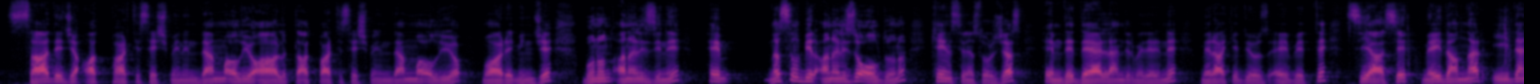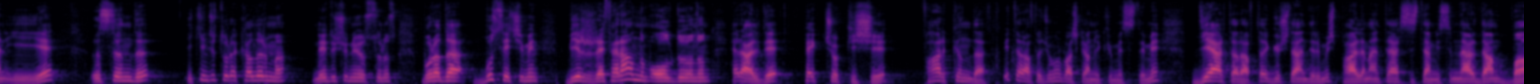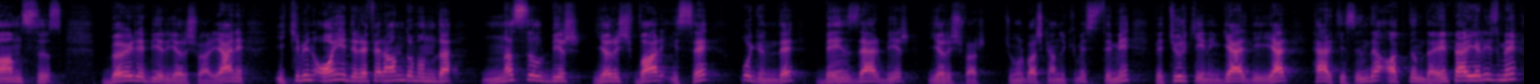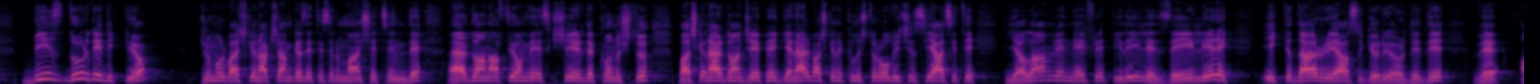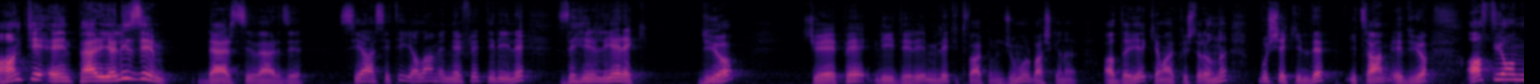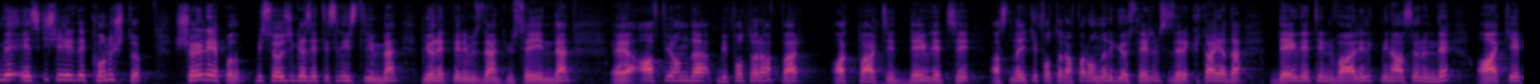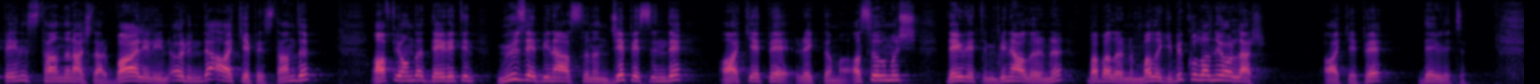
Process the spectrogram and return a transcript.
sadece AK Parti seçmeninden mi alıyor, ağırlıkla AK Parti seçmeninden mi alıyor Muharrem İnce? Bunun analizini hem nasıl bir analizi olduğunu kendisine soracağız. Hem de değerlendirmelerini merak ediyoruz elbette. Siyaset, meydanlar iyiden iyiye ısındı. ikinci tura kalır mı? Ne düşünüyorsunuz? Burada bu seçimin bir referandum olduğunun herhalde pek çok kişi farkında. Bir tarafta Cumhurbaşkanlığı hükümet sistemi, diğer tarafta güçlendirilmiş parlamenter sistem isimlerden bağımsız böyle bir yarış var. Yani 2017 referandumunda nasıl bir yarış var ise bugün de benzer bir yarış var. Cumhurbaşkanlığı hükümet sistemi ve Türkiye'nin geldiği yer herkesin de aklında. Emperyalizme biz dur dedik diyor. Cumhurbaşkanı Akşam Gazetesi'nin manşetinde Erdoğan Afyon ve Eskişehir'de konuştu. Başkan Erdoğan CHP Genel Başkanı Kılıçdaroğlu için siyaseti yalan ve nefret diliyle zehirleyerek iktidar rüyası görüyor dedi ve anti emperyalizm dersi verdi. Siyaseti yalan ve nefret diliyle zehirleyerek diyor. CHP lideri Millet İttifakı'nın Cumhurbaşkanı adayı Kemal Kılıçdaroğlu'nu bu şekilde itham ediyor. Afyon ve Eskişehir'de konuştu. Şöyle yapalım bir Sözcü gazetesini isteyeyim ben yönetmenimizden Hüseyin'den. E, Afyon'da bir fotoğraf var. AK Parti devleti aslında iki fotoğraf var onları gösterelim sizlere. Kütahya'da devletin valilik binası önünde AKP'nin standını açtılar. Valiliğin önünde AKP standı. Afyon'da devletin müze binasının cephesinde AKP reklamı asılmış. Devletin binalarını babalarının malı gibi kullanıyorlar. AKP devleti.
